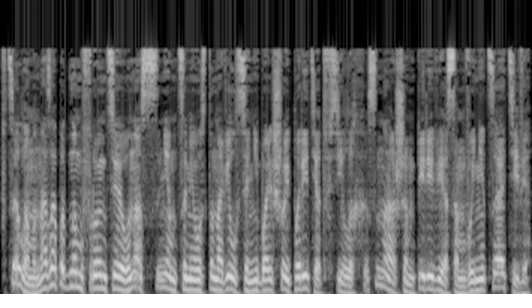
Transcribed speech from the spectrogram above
В целом, на Западном фронте у нас с немцами установился небольшой паритет в силах с нашим перевесом в инициативе.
